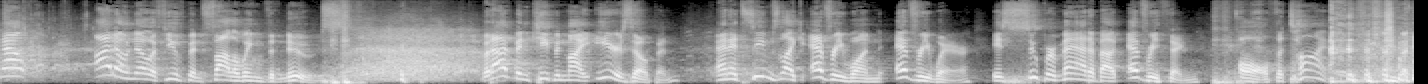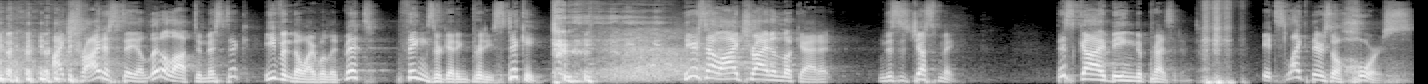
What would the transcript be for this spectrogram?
Now, I don't know if you've been following the news, but I've been keeping my ears open, and it seems like everyone, everywhere, is super mad about everything all the time. I try to stay a little optimistic, even though I will admit things are getting pretty sticky. Here's how I try to look at it, and this is just me. This guy being the president, it's like there's a horse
